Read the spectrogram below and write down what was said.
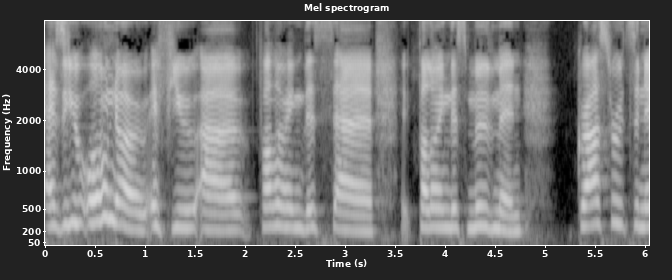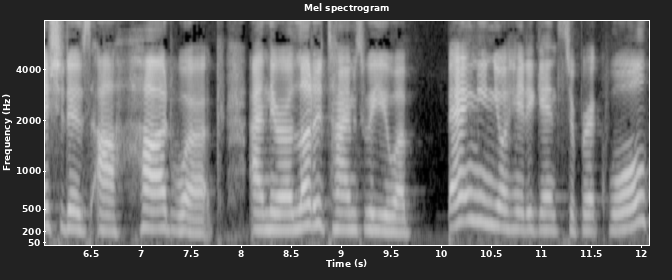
as you all know, if you are following this, uh, following this movement, grassroots initiatives are hard work, and there are a lot of times where you are banging your head against a brick wall.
